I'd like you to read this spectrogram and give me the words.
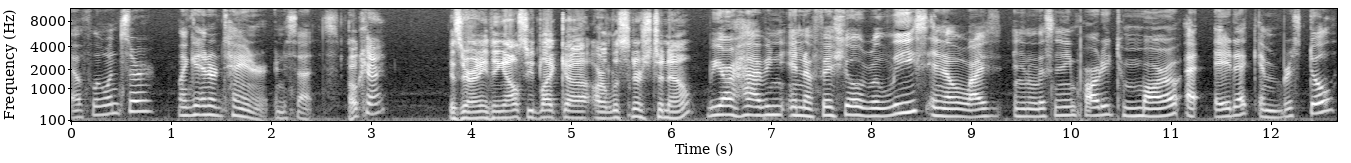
influencer, like an entertainer in a sense. Okay. Is there anything else you'd like uh, our listeners to know? We are having an official release and a, li- and a listening party tomorrow at ADEC in Bristol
